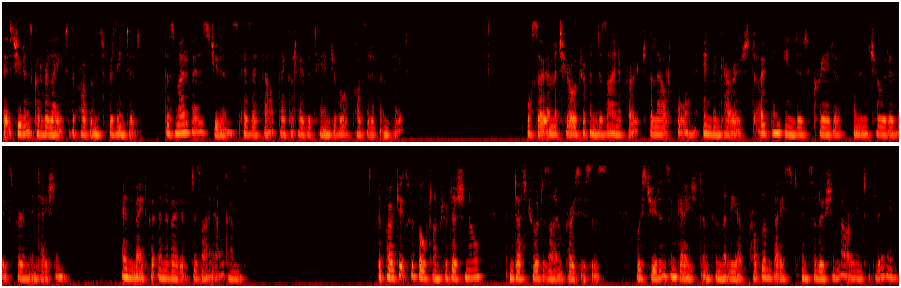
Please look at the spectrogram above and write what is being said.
that students could relate to the problems presented. This motivated students as they felt they could have a tangible positive impact. Also, a material-driven design approach allowed for and encouraged open-ended, creative and intuitive experimentation and made for innovative design outcomes. The projects were built on traditional industrial design processes, where students engaged in familiar problem-based and solution-oriented learning.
